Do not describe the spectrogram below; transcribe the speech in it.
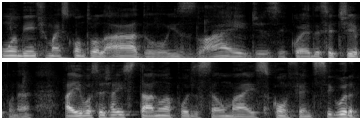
um ambiente mais controlado, slides e coisa desse tipo, né? Aí você já está numa posição mais confiante e segura.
